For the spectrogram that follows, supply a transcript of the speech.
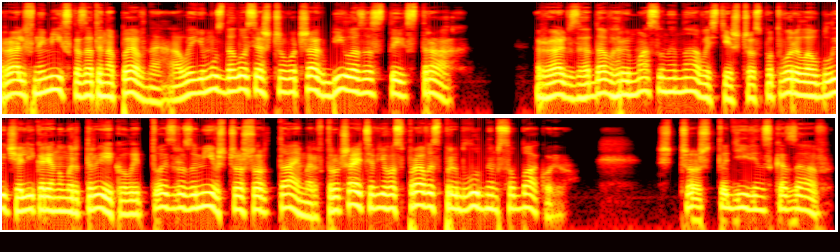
Ральф не міг сказати напевне, але йому здалося, що в очах біла застиг страх. Ральф згадав гримасу ненависті, що спотворила обличчя лікаря номер 3 коли той зрозумів, що шорттаймер втручається в його справи з приблудним собакою. Що ж тоді він сказав?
